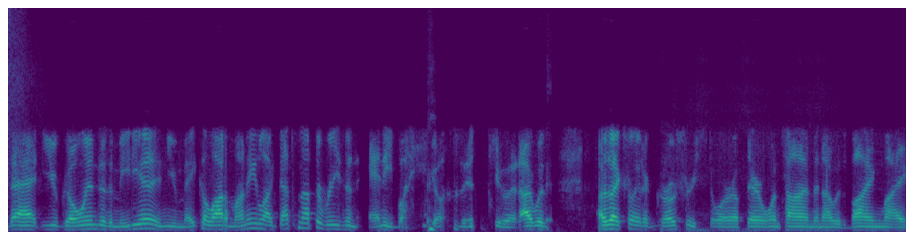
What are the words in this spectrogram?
that you go into the media and you make a lot of money, like that's not the reason anybody goes into it. I was I was actually at a grocery store up there one time and I was buying my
